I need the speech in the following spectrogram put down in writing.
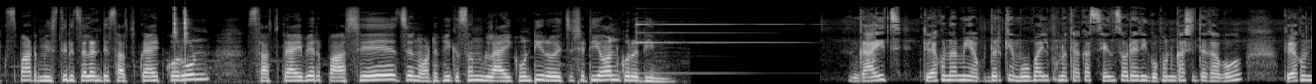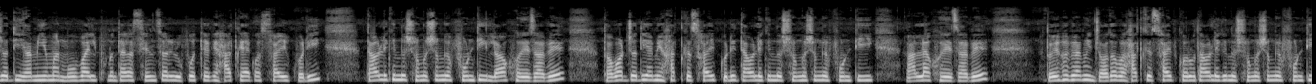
এক্সপার্ট মিস্ত্রি চ্যানেলটি সাবস্ক্রাইব করুন। সাবস্ক্রাইবের পাশে যে নোটিফিকেশন আইকনটি রয়েছে, সেটি অন করে দিন। গাইজ তো এখন আমি আপনাদেরকে মোবাইল ফোনে থাকা সেন্সরেরই গোপন কাশি দেখাবো। তো এখন যদি আমি আমার মোবাইল ফোনে থাকা সেন্সরের উপর থেকে হাতকে একবার সোয়াইপ করি, তাহলে কিন্তু সঙ্গে সঙ্গে ফোনটি লক হয়ে যাবে। তো আবার যদি আমি হাতকে সোয়াইপ করি, তাহলে কিন্তু সঙ্গে সঙ্গে ফোনটি আনলক হয়ে যাবে। তো এইভাবে আমি যতবার হাতকে সোয়াইপ করব, তাহলে কিন্তু সঙ্গে সঙ্গে ফোনটি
